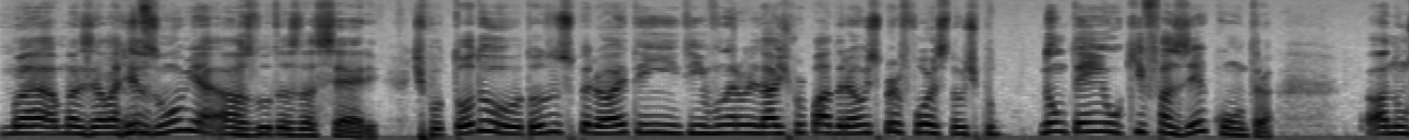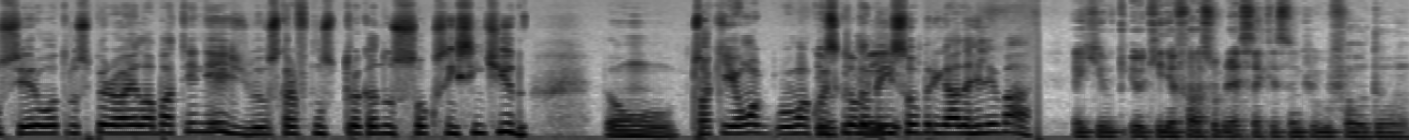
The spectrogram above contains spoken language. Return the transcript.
Ma- Mas, ela resume as lutas da série. Tipo, todo, todo super-herói tem, tem vulnerabilidade por padrão e super força. Então, tipo, não tem o que fazer contra. A não ser o outro super-herói lá bater nele. Os caras ficam trocando soco sem sentido. Então. Só que é uma, uma coisa Eu que eu também sou obrigado a relevar. É que eu, eu queria falar sobre essa questão que o Hugo falou do,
